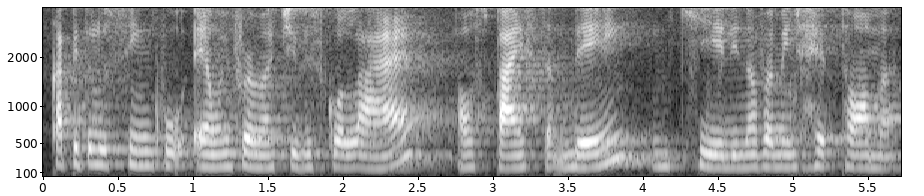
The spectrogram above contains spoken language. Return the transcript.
O capítulo 5 é um informativo escolar, aos pais também, em que ele novamente retoma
